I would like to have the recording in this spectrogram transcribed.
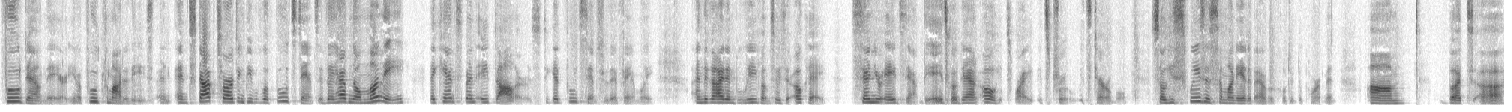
food down there, you know, food commodities, and, and stop charging people for food stamps. If they have no money, they can't spend $8 to get food stamps for their family. And the guy didn't believe him, so he said, okay, send your aides down. The aides go down. Oh, it's right. It's true. It's terrible. So he squeezes some money out of agriculture department. Um, but uh,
